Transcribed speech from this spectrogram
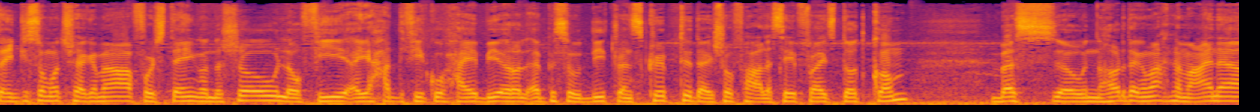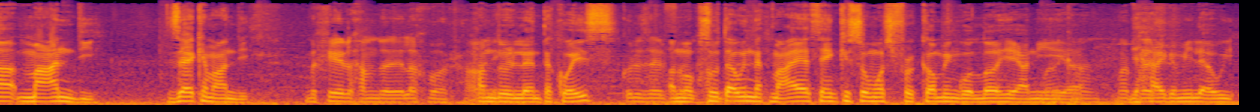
thank you so much يا جماعة for staying on the show لو في أي حد فيكم حابب يقرأ ال episode دي ترانسكريبتد هيشوفها على saferights.com بس والنهاردة يا جماعة إحنا معانا معندي. إزيك يا معندي؟ بخير الحمد لله. إيه الأخبار؟ الحمد لله أنت كويس؟ كله زي الفل أنا مبسوط قوي إنك معايا. thank you so much for coming والله يعني دي حاجة. جميلة قوي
